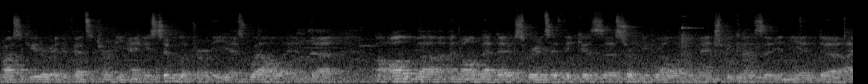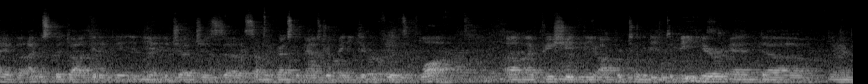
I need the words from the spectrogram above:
prosecutor, a defense attorney, and a civil attorney as well. And uh, all of, uh, and all of that experience, I think, served me well on the bench because in the end, I have, a- I have a split docket, and in the end, the judge is someone who has to master many different fields of law. Um, I appreciate the opportunity to be here, and uh, you know,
